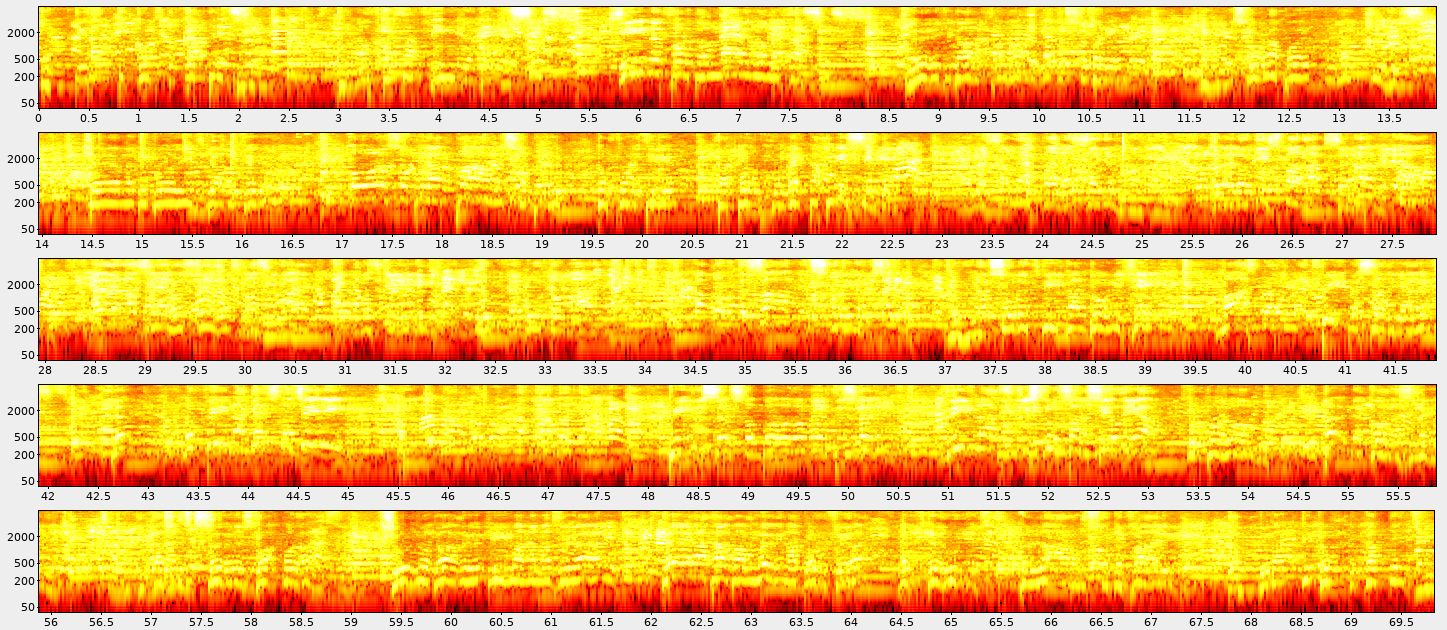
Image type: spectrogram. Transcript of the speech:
το πειρατικό του κατρετσί αυτό θα φύγετε κι εσείς. Είναι φορτωμένο με χασίς. Έχει τα φανάρια του στο πριν Μόλις τώρα που έχουμε κλείσει και με τη βοήθεια του καιρού όσο που να πάμε στο Περού το φορτίο θα το έχουμε καπνίσει μέσα μια θάλασσα γεμάτα με λογής παράξενα παιδιά ένας νέος φίλος μας κοιτάει και μας κλείνει και που το μάθει Καπόρτες άδειες σκοτεινές. Να ξοδευτήκαν τον ηχή μας προδεύουν πίπες αδιανές το φύλακες στο τσίλι Πήρησε στον πόδο μεθυσμένη δίπλα της κλειστρούσαν σιλδιά του κολόμπου την πέντε κολλασμένη Κοιτάς τις ξέρες του αποράς. Σούρμο το άγριο κύμα να μας βγάλει. Πέρα τα βαμμένα πορφυρά ευτερούγες κλάρων στο κεφάλι το πειρατικό του κατελτζή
